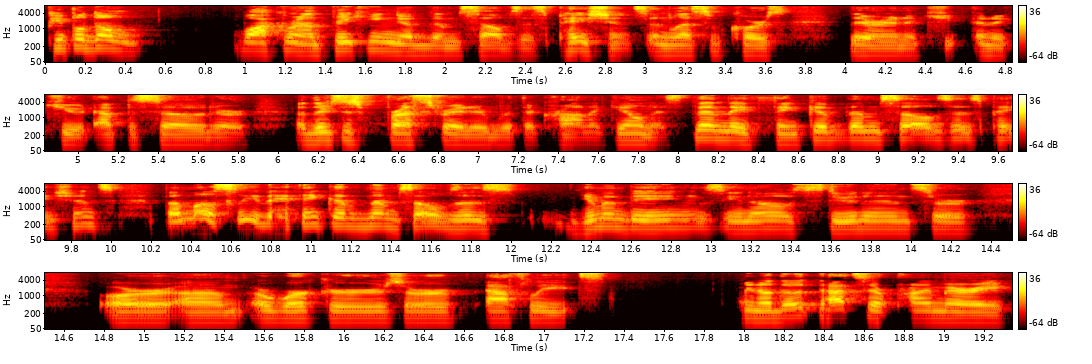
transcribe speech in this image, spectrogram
people don't walk around thinking of themselves as patients unless, of course, they're in acu- an acute episode or, or they're just frustrated with their chronic illness. Then they think of themselves as patients, but mostly they think of themselves as human beings, you know, students or or um, or workers or athletes. You know, th- that's their primary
